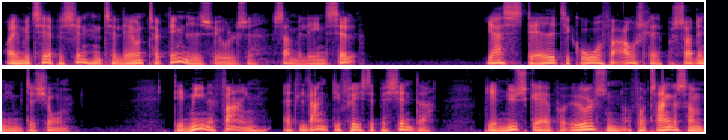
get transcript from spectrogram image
og invitere patienten til at lave en taknemmelighedsøvelse sammen med lægen selv. Jeg har stadig til gode for afslag på sådan en invitation. Det er min erfaring, at langt de fleste patienter bliver nysgerrige på øvelsen og får tanker som,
